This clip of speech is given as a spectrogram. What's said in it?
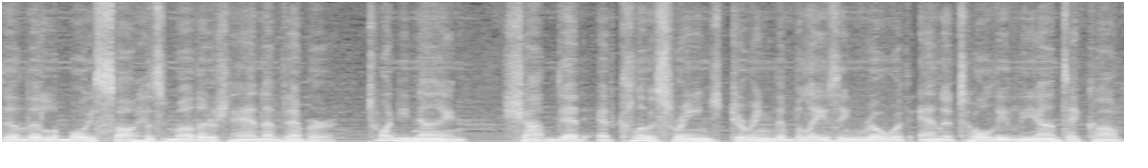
The little boy saw his mother Hannah Weber, 29, shot dead at close range during the blazing row with Anatoly Leontyakov,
